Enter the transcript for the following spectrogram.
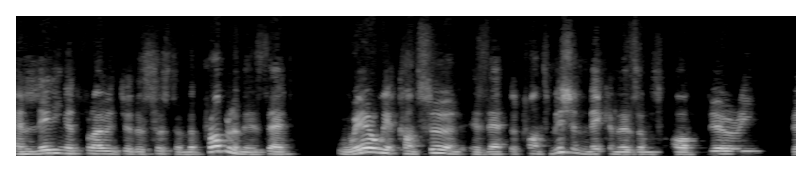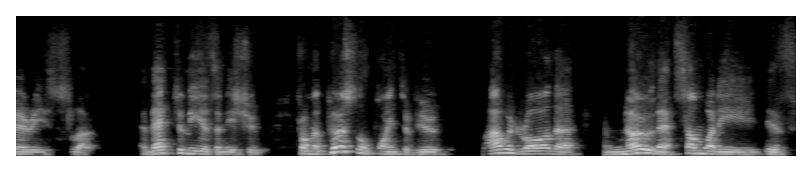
and letting it flow into the system. The problem is that where we're concerned is that the transmission mechanisms are very, very slow. And that to me is an issue. From a personal point of view, I would rather know that somebody is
